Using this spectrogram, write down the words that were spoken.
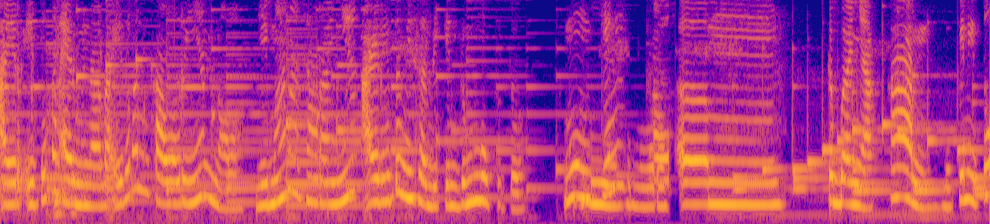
Air itu kan air mineral itu kan kalorinya nol. Gimana caranya air itu bisa bikin gemuk gitu? Mungkin Iya, em, kebanyakan mungkin itu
